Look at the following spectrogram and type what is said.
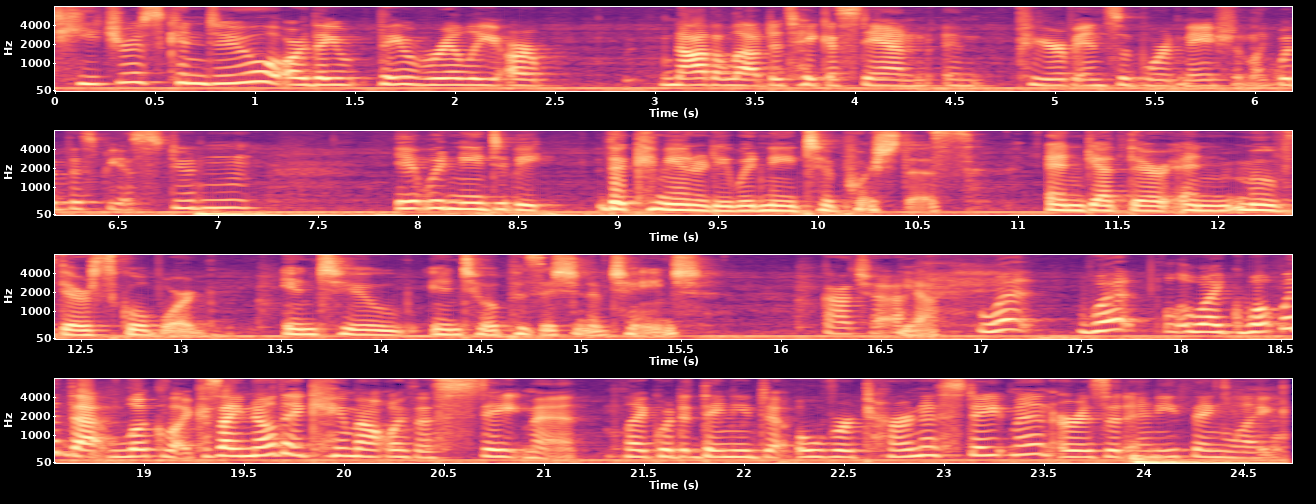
teachers can do, or they they really are not allowed to take a stand in fear of insubordination? Like, would this be a student? It would need to be the community would need to push this and get there and move their school board into into a position of change. Gotcha. Yeah. What what like what would that look like? Because I know they came out with a statement. Like, would they need to overturn a statement, or is it anything like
